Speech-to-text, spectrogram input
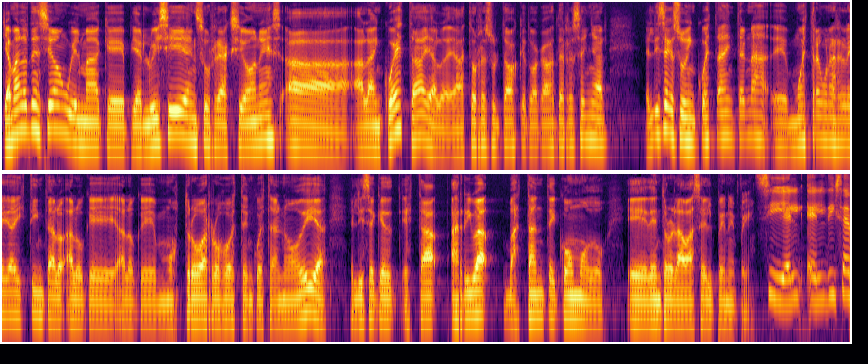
Llama la atención, Wilma, que Pierluisi en sus reacciones a, a la encuesta y a, a estos resultados que tú acabas de reseñar él dice que sus encuestas internas eh, muestran una realidad distinta a lo, que, a lo que mostró, arrojó esta encuesta del Nuevo Día. Él dice que está arriba bastante cómodo eh, dentro de la base del PNP. Sí, él, él dice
